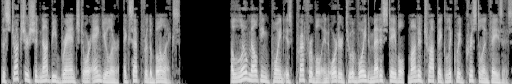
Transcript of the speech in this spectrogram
The structure should not be branched or angular, except for the bowlics. A low melting point is preferable in order to avoid metastable, monotropic liquid crystalline phases.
